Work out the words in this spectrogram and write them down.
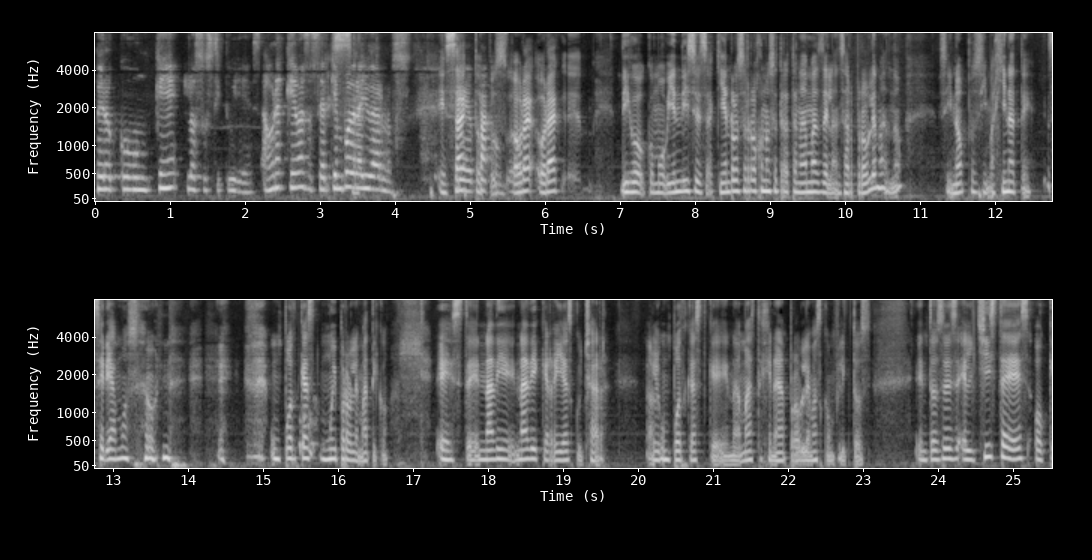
pero ¿con qué lo sustituyes? Ahora, ¿qué vas a hacer? ¿Quién podrá ayudarnos? Exacto, eh, pues ahora, ahora, eh, digo, como bien dices, aquí en Rosa Rojo no se trata nada más de lanzar problemas, ¿no? Si no, pues imagínate, seríamos un, podcast muy problemático. Este, nadie, nadie querría escuchar algún podcast que nada más te genera problemas, conflictos. Entonces, el chiste es, ok,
